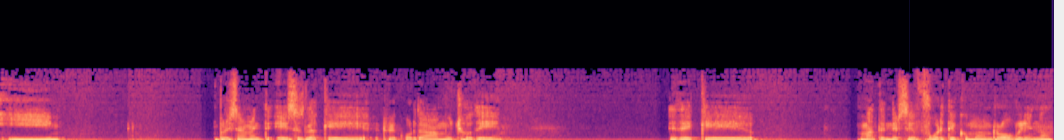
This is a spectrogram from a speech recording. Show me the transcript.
Y precisamente esa es la que recordaba mucho de, de que mantenerse fuerte como un roble, ¿no?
